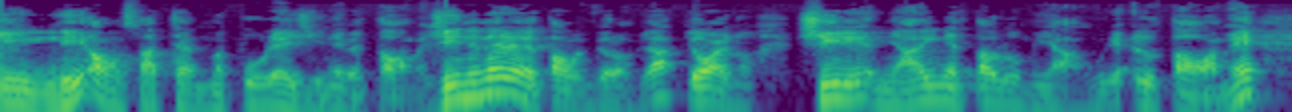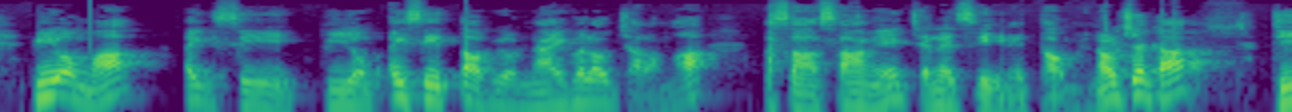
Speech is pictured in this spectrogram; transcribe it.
ေ၄အောင်စားထက်မပူတဲ့ရေနဲ့ပဲတောက်ရမယ်ရေနဲ့လည်းတောက်မယ်ပြောတော့ဗျာပြောရရင်တော့ရေတွေအများကြီးနဲ့တောက်လို့မရဘူးတဲ့အဲ့လိုတောက်ရမယ်ပြီးတော့မှအဲ့ဆေးပြီးတော့အဲ့ဆေးတောက်ပြီးတော့နိုင်ခွက်လောက်ကြာလာမှအစာစားမယ်ကျန်တဲ့ဆေးတွေလည်းတောက်မယ်နောက်တစ်ချက်ကဒီ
